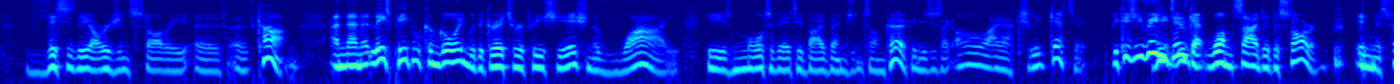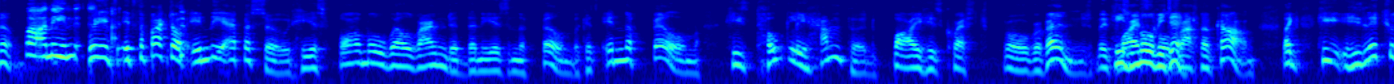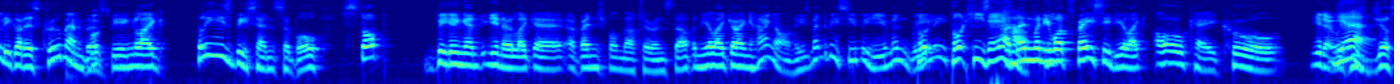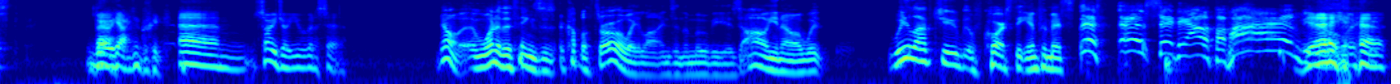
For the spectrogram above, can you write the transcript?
this is the origin story of of Khan, and then at least people can go in with a greater appreciation of why he is motivated by vengeance on Kirk, and he's just like, oh, I actually get it, because you really do get one side of the story in this film. Well, I mean, it's, it's the fact of in the episode he is far more well-rounded than he is in the film because in the film he's totally hampered by his quest for revenge. It's He's why it's Moby called Dick. Wrath of Khan. Like he he's literally got his crew members being like, "Please be sensible. Stop." Being a you know like a, a vengeful nutter and stuff, and you're like going, "Hang on, he's meant to be superhuman, really?" But, he's and then when you He- watch spacey Seed, you're like, "Okay, cool." You know, Yeah. he's just very Yeah. angry. um, sorry, Joe, you were going to say. no. uh, One of the things is a couple of throwaway lines in the movie is, oh, you know, we, we left you. Of course, the infamous "This is Ceti Alpha Five. Yeah, know, yeah.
